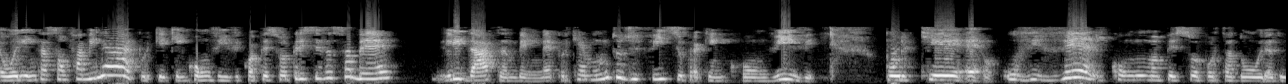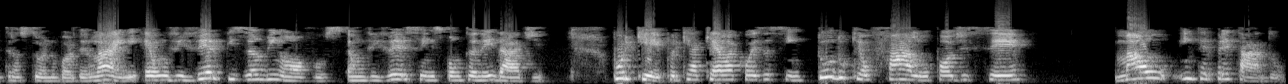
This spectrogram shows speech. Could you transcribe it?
a orientação familiar, porque quem convive com a pessoa precisa saber lidar também, né? Porque é muito difícil para quem convive, porque é, o viver com uma pessoa portadora do transtorno borderline é um viver pisando em ovos, é um viver sem espontaneidade. Por quê? Porque aquela coisa assim, tudo que eu falo pode ser mal interpretado.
